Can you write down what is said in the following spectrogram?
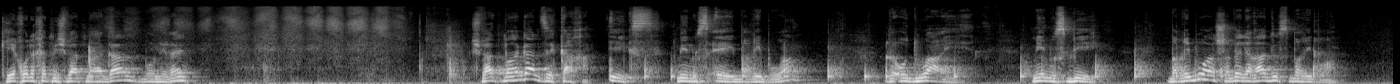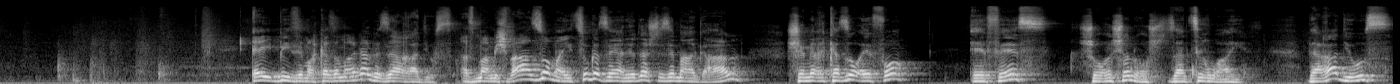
כי איך הולכת משוואת מעגל? בואו נראה. משוואת מעגל זה ככה, x מינוס a בריבוע, ועוד y מינוס b בריבוע שווה לרדיוס בריבוע. AB זה מרכז המעגל וזה הרדיוס. אז מהמשוואה הזו, מהייצוג הזה, אני יודע שזה מעגל, שמרכזו איפה? 0 שורש 3, זה על ציר y. והרדיוס,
